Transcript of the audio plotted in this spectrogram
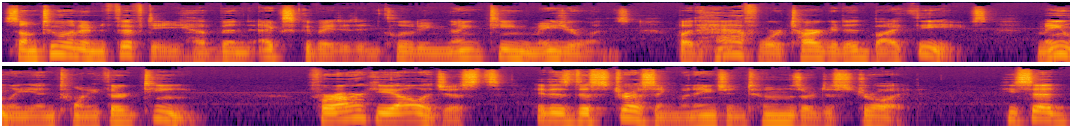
Some 250 have been excavated, including 19 major ones, but half were targeted by thieves, mainly in 2013. For archaeologists, it is distressing when ancient tombs are destroyed. He said,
